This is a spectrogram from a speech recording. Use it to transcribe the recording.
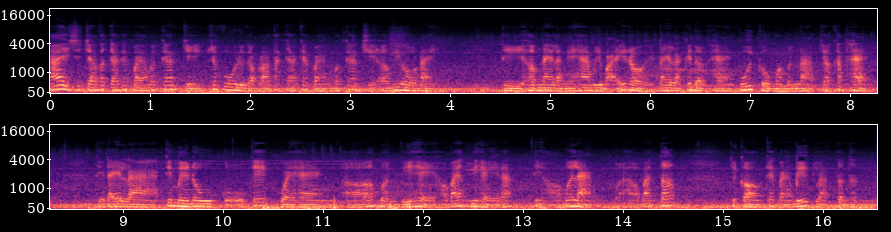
Hi, xin chào tất cả các bạn và các anh chị. Rất vui được gặp lại tất cả các bạn và các anh chị ở video này. Thì hôm nay là ngày 27 rồi. Đây là cái đợt hàng cuối cùng mà mình làm cho khách hàng. Thì đây là cái menu của cái quầy hàng ở bên vỉa hè. Họ bán vỉa hè đó. Thì họ mới làm và họ bán Tết Chứ còn các bạn biết là tình hình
